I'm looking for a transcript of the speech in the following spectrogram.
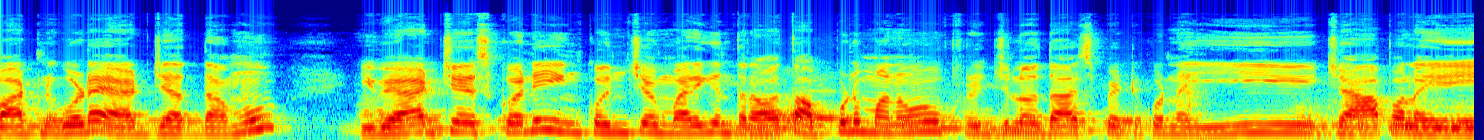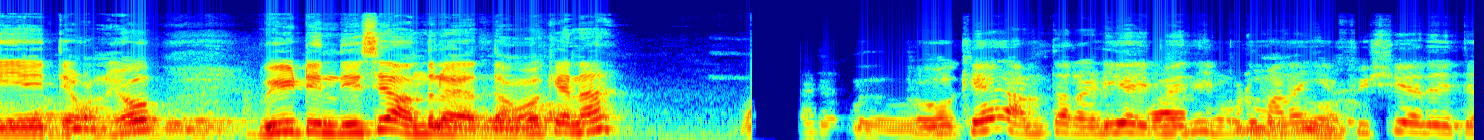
వాటిని కూడా యాడ్ చేద్దాము. ఇవి యాడ్ చేసుకొని ఇంకొంచెం మరిగిన తర్వాత అప్పుడు మనం ఫ్రిడ్జ్లో దాచిపెట్టుకున్న ఈ చేపలు ఏవైతే ఉన్నాయో వీటిని తీసి అందులో వేద్దాం. ఓకేనా? ఓకే అంతా రెడీ అయిపోయింది. ఇప్పుడు మనం ఈ ఫిష్ ఏదైతే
